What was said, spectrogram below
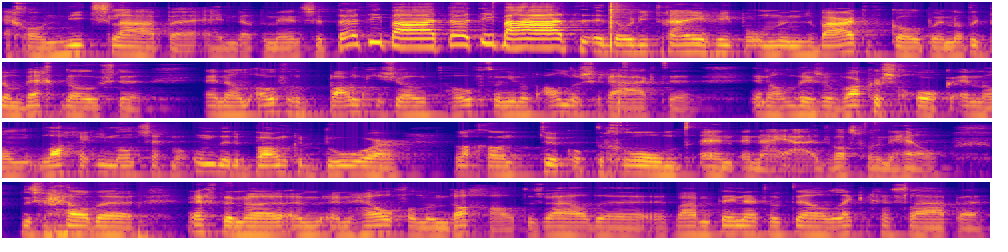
En gewoon niet slapen. En dat de mensen, tutty baat, tutty baat, door die trein riepen om hun waar te verkopen. En dat ik dan wegdoosde. En dan over het bankje zo het hoofd van iemand anders raakte. En dan weer zo wakker schok. En dan lag er iemand zeg maar onder de banken door. Lag gewoon tuk op de grond. En, en nou ja, het was gewoon de hel. Dus wij hadden echt een, een, een hel van een dag gehad. Dus wij hadden, waren meteen naar het hotel, lekker gaan slapen.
